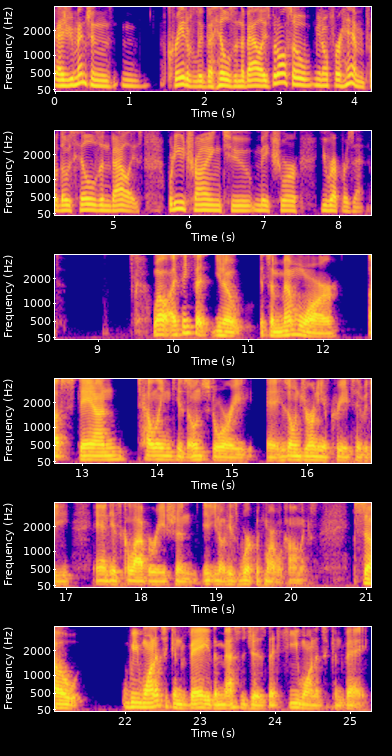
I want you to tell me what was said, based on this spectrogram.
as you mentioned, creatively the hills and the valleys, but also, you know, for him, for those hills and valleys? What are you trying to make sure you represent? Well, I think that, you know, it's a memoir of Stan telling his own story, eh, his own journey of creativity, and his collaboration, you know, his work with Marvel Comics. So we wanted to convey the messages that he wanted to convey.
